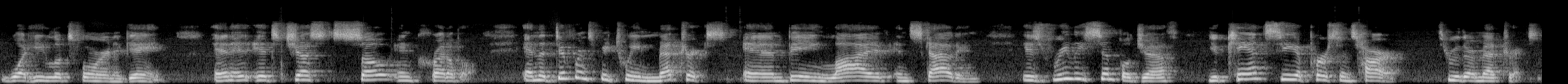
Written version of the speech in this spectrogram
what he looks for in a game. And it, it's just so incredible. And the difference between metrics and being live in scouting is really simple, Jeff. You can't see a person's heart through their metrics.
